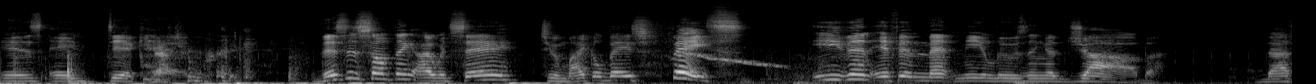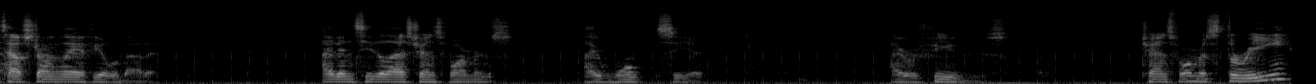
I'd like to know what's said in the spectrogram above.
is a dickhead. This is something I would say to Michael Bay's face Even if it meant me losing a job. That's how strongly I feel about it. I didn't see the last Transformers. I won't see it. I refuse. Transformers 3,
